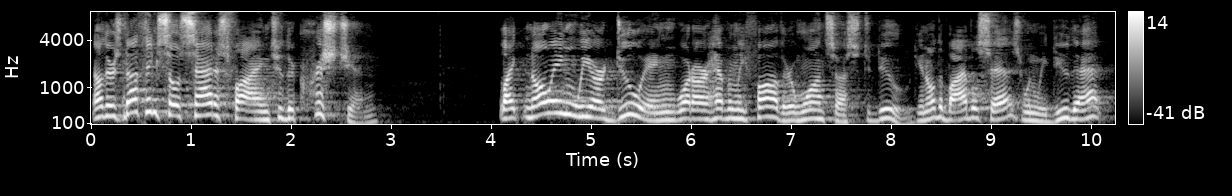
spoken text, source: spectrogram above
Now, there's nothing so satisfying to the Christian like knowing we are doing what our Heavenly Father wants us to do. Do you know the Bible says when we do that,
